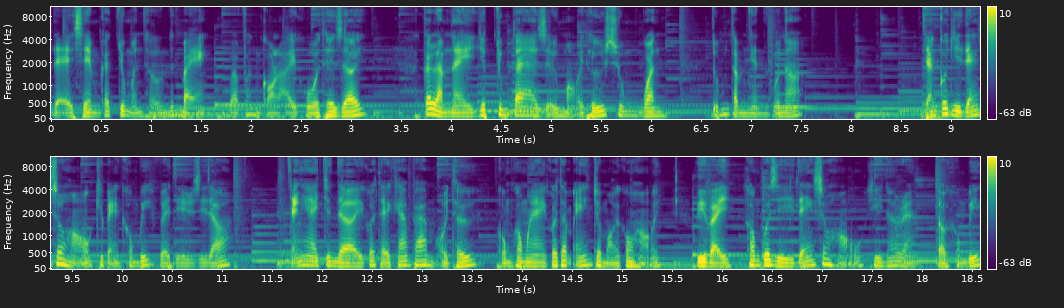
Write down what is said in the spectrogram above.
để xem cách chúng ảnh hưởng đến bạn và phần còn lại của thế giới. Cách làm này giúp chúng ta giữ mọi thứ xung quanh đúng tầm nhìn của nó. Chẳng có gì đáng xấu hổ khi bạn không biết về điều gì đó. Chẳng ai trên đời có thể khám phá mọi thứ, cũng không ai có đáp án cho mọi câu hỏi. Vì vậy, không có gì đáng xấu hổ khi nói rằng tôi không biết.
